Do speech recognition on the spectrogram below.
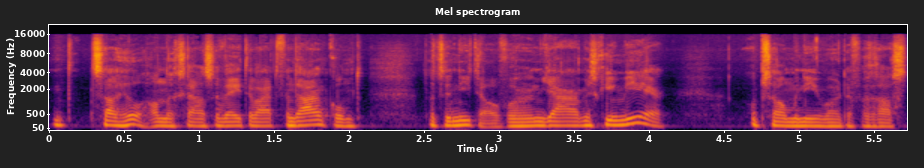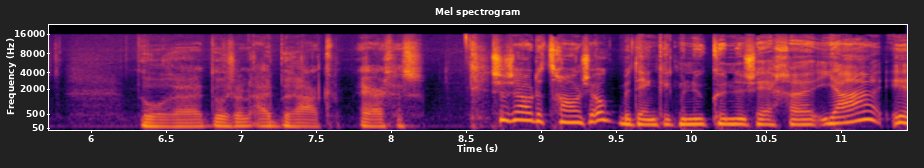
Het zou heel handig zijn als ze weten waar het vandaan komt. Dat we niet over een jaar misschien weer op zo'n manier worden verrast. Door, eh, door zo'n uitbraak ergens. Ze zouden trouwens ook, bedenk ik me nu, kunnen zeggen: ja, eh,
